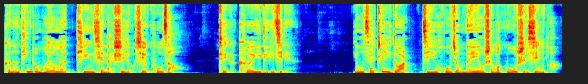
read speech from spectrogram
可能听众朋友们听起来是有些枯燥，这个可以理解，因为在这一段几乎就没有什么故事性了。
